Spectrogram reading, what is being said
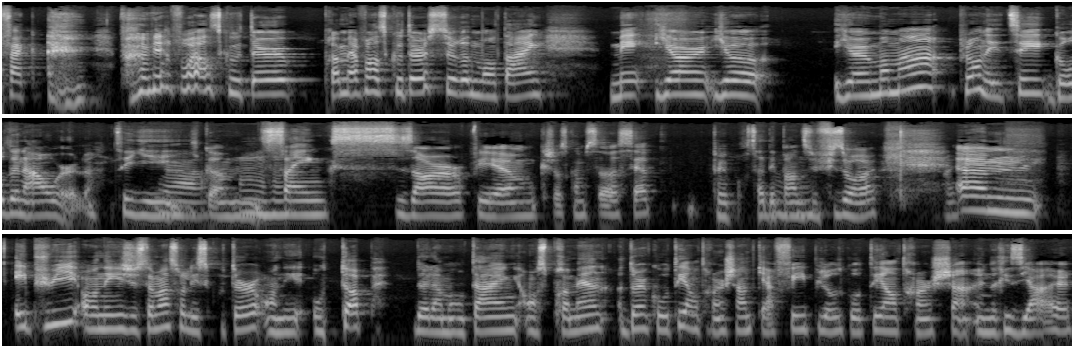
fait première fois en scooter, première fois en scooter sur une montagne, mais il y a un, il y a, il y a un moment, puis là, on est, tu sais, golden hour. Tu sais, il est ah. comme 5, mm-hmm. 6 heures, puis quelque chose comme ça, 7, ça dépend mm-hmm. du fuseau horaire. et puis, on est justement sur les scooters, on est au top de la montagne. On se promène d'un côté entre un champ de café, puis l'autre côté entre un champ, une rizière.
